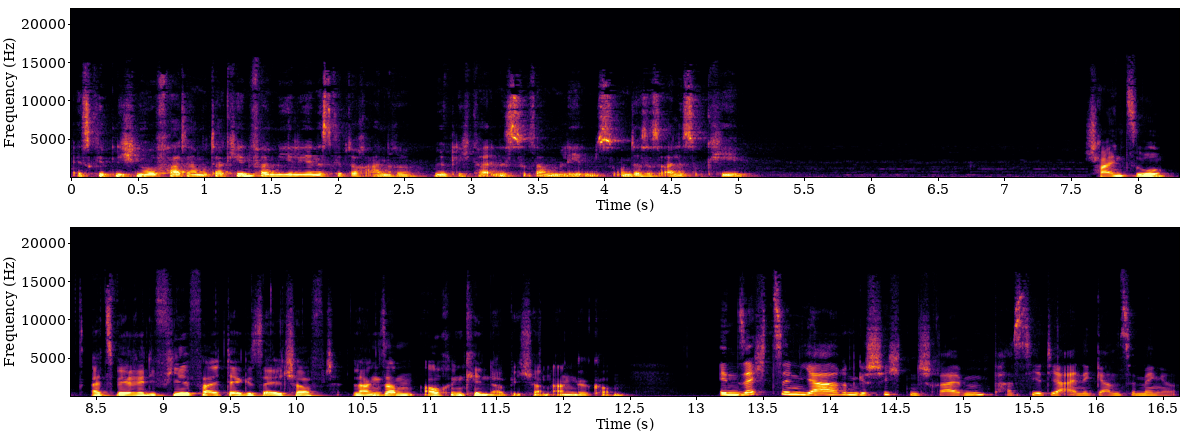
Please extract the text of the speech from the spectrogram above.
es gibt nicht nur Vater, Mutter, Kind, Familien, es gibt auch andere Möglichkeiten des Zusammenlebens und das ist alles okay. Scheint so, als wäre die Vielfalt der Gesellschaft langsam auch in Kinderbüchern angekommen. In 16 Jahren Geschichtenschreiben passiert ja eine ganze Menge.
